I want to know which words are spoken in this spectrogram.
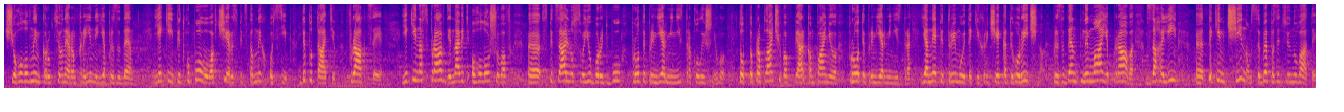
що головним корупціонером країни є президент, який підкуповував через підставних осіб депутатів, фракції, який насправді навіть оголошував е, спеціальну свою боротьбу проти прем'єр-міністра колишнього, тобто проплачував піар-кампанію проти прем'єр-міністра. Я не підтримую таких речей категорично. Президент не має права взагалі. Е, Таким чином себе позиціонувати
